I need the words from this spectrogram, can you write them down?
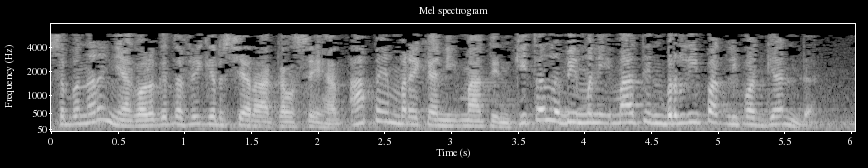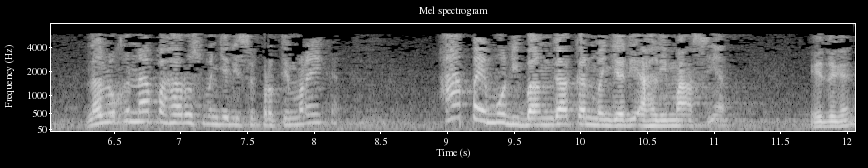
Sebenarnya kalau kita pikir secara akal sehat, apa yang mereka nikmatin? Kita lebih menikmatin berlipat-lipat ganda. Lalu kenapa harus menjadi seperti mereka? Apa yang mau dibanggakan menjadi ahli maksiat? Gitu kan?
